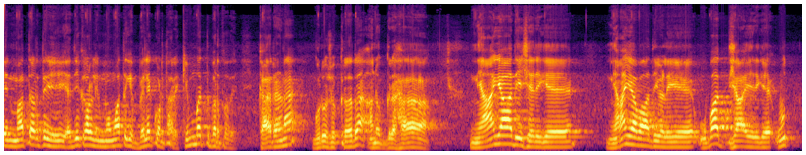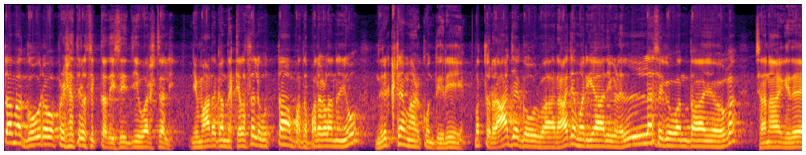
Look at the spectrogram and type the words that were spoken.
ಏನು ಮಾತಾಡ್ತೀರಿ ಅಧಿಕಾರಿಗಳು ನಿಮ್ಮ ಮಾತಿಗೆ ಬೆಲೆ ಕೊಡ್ತಾರೆ, ಕಿಮ್ಮತ್ತು ಬರ್ತದೆ. ಕಾರಣ ಗುರು ಶುಕ್ರರ ಅನುಗ್ರಹ. ನ್ಯಾಯಾಧೀಶರಿಗೆ, ನ್ಯಾಯವಾದಿಗಳಿಗೆ, ಉಪಾಧ್ಯಾಯರಿಗೆ ಉತ್ತಮ ಗೌರವ ಪ್ರಶಸ್ತಿಗಳು ಸಿಗ್ತದೆ ಈ ವರ್ಷದಲ್ಲಿ. ನೀವು ಮಾಡತಕ್ಕಂಥ ಕೆಲಸದಲ್ಲಿ ಉತ್ತಮ ಪದ, ಫಲಗಳನ್ನು ನೀವು ನಿರೀಕ್ಷೆ ಮಾಡ್ಕೊತೀರಿ. ಮತ್ತು ರಾಜಗೌರವ ರಾಜ ಮರ್ಯಾದೆಗಳೆಲ್ಲ ಸಿಗುವಂಥ ಯೋಗ ಚೆನ್ನಾಗಿದೆ.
